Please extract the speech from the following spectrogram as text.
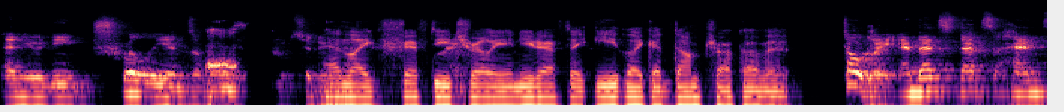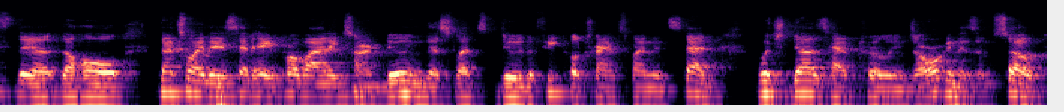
and you need trillions of organisms to do And that. like 50 right? trillion, you'd have to eat like a dump truck of it. Totally. And that's that's hence the the whole that's why they said, hey, probiotics aren't doing this. Let's do the fecal transplant instead, which does have trillions of organisms. So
